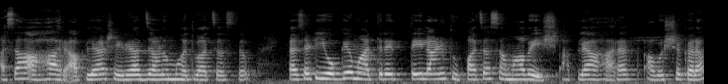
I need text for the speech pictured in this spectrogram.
असा आहार आपल्या शरीरात जाणं महत्त्वाचं असतं. यासाठी योग्य मात्रेत तेल आणि तुपाचा समावेश आपल्या आहारात अवश्य करा.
